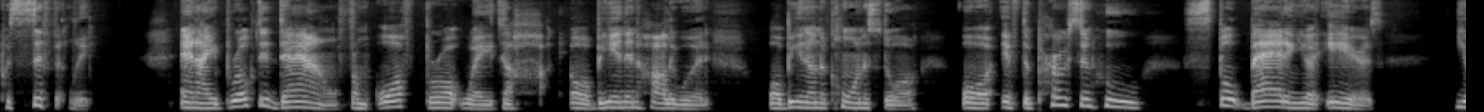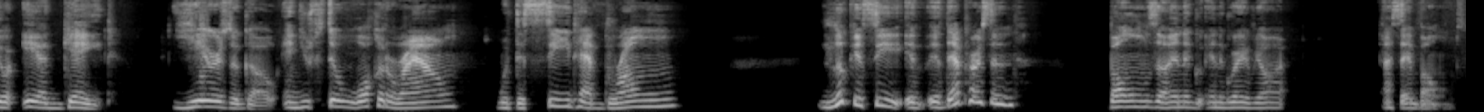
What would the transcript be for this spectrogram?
specifically and I broke it down from off Broadway to or being in Hollywood or being on a corner store or if the person who spoke bad in your ears, your ear gate years ago, and you still walking around with the seed have grown, look and see if, if that person bones are in the in the graveyard. I said bones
